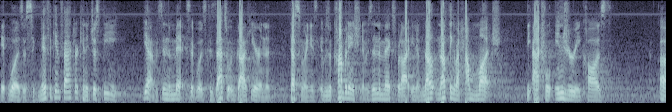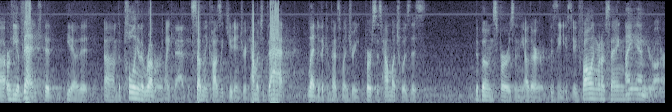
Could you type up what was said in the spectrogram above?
it was a significant factor? Can it just be yeah, it was in the mix. It was because that's what we've got here in the testimony. Is it was a combination. It was in the mix, but I you know no, nothing about how much the actual injury caused uh, or the event that you know that um, the pulling of the rubber like that that suddenly caused acute injury. How much that led to the compensable injury versus how much was this the bone spurs and the other disease. Are you following what I'm saying? I am, Your Honor.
